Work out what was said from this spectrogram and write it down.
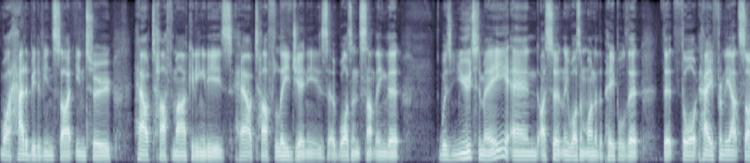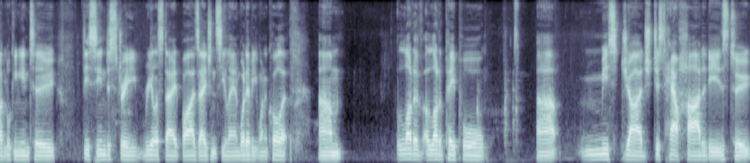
Well, I had a bit of insight into how tough marketing it is, how tough lead gen is. It wasn't something that was new to me, and I certainly wasn't one of the people that that thought, hey, from the outside looking into this industry, real estate, buyers agency land, whatever you want to call it. Um, a lot of a lot of people uh, misjudge just how hard it is to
